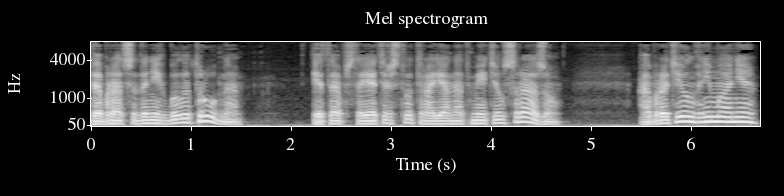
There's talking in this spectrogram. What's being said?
Добраться до них было трудно. Это обстоятельство Троян отметил сразу. Обратил он внимание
